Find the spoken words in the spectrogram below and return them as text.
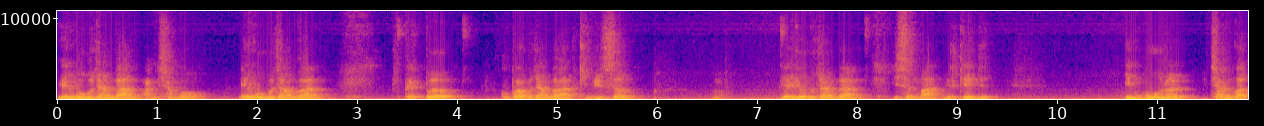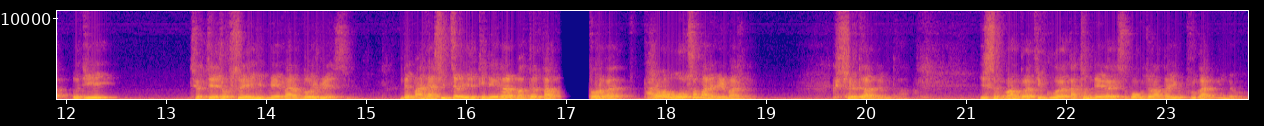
외무부 장관 안창호, 내무부 장관 백범, 국방부 장관 김일성, 어, 외교부 장관 이승만 이렇게 이제 임무를 장관 어디 적재적소에 임명하는 노력을 했어요. 근데 만약 실제로 이렇게 내각을 만들었다 돌아가 바로 5초 만에 멸망이에요. 그 절대 안 됩니다. 이승만과 김구가 같은 내각에서 공존한다 이거 불가능해요.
